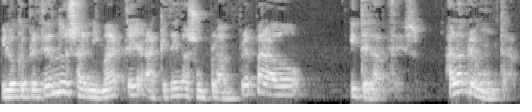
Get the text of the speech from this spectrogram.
y lo que pretendo es animarte a que tengas un plan preparado y te lances. A la pregunta,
